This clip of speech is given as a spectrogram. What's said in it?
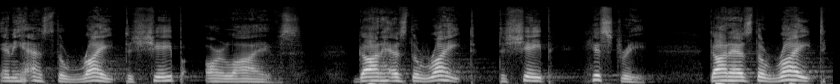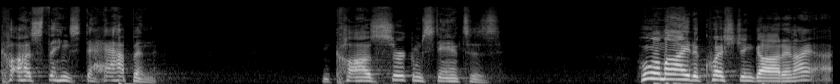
and He has the right to shape our lives. God has the right to shape history. God has the right to cause things to happen and cause circumstances. Who am I to question God? And I,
